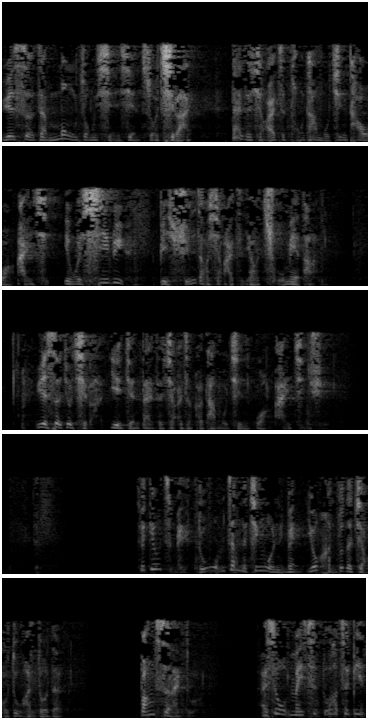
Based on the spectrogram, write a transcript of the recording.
约瑟在梦中显现，说：“起来，带着小孩子同他母亲逃往埃及，因为希律比寻找小孩子要除灭他。”约瑟就起来，夜间带着小孩子和他母亲往埃及去。所以弟兄姊妹，读我们这样的经文里面有很多的角度，很多的方式来读，还是我每次读到这边，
